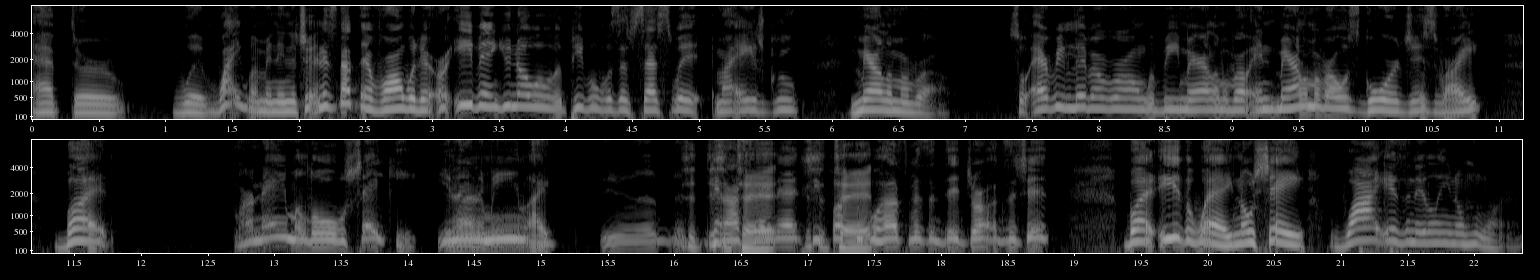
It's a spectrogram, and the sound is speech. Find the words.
after with white women in the church. And there's nothing wrong with it. Or even, you know what people was obsessed with, my age group, Marilyn Monroe. So every living room would be Marilyn Monroe. And Marilyn Monroe's gorgeous, right? But her name a little shaky. You know what I mean? Like, uh, Just a- just can I say that? She fucked tad. people husbands and did drugs and shit. But either way, no shade. Why isn't it Lena Horne?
